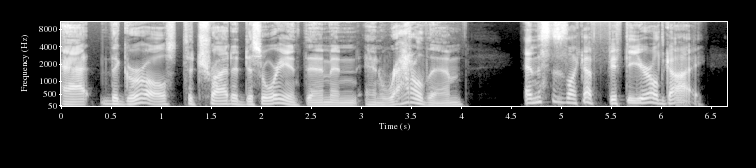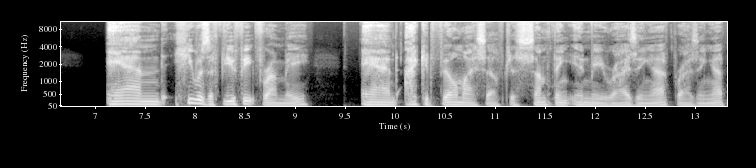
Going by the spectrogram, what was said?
at the girls to try to disorient them and, and rattle them. And this is like a 50 year old guy. And he was a few feet from me. And I could feel myself, just something in me rising up, rising up.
